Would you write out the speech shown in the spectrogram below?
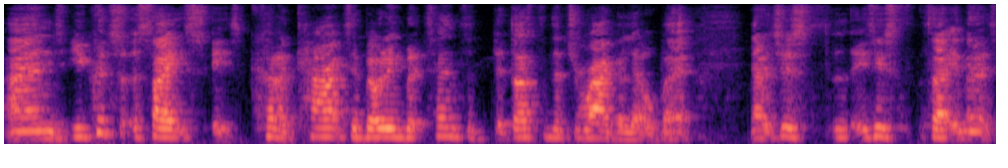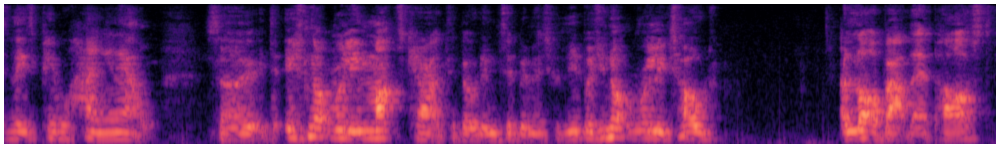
And you could sort of say it's, it's kind of character building, but it tends to, it does tend to drag a little bit. And it's just, it's just 30 minutes of these people hanging out. So it, it's not really much character building, to be honest with you, but you're not really told a lot about their past.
